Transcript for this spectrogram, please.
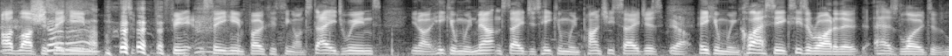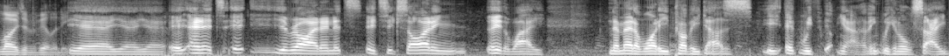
I'd love to see him up. fin- see him focusing on stage wins. You know, he can win mountain stages, he can win punchy stages, Yeah. he can win classics. He's a rider that has loads of loads of ability. Yeah, yeah, yeah. It- and it's it, you're right, and it's it's exciting either way. No matter what he probably does, it, we you know I think we can all say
